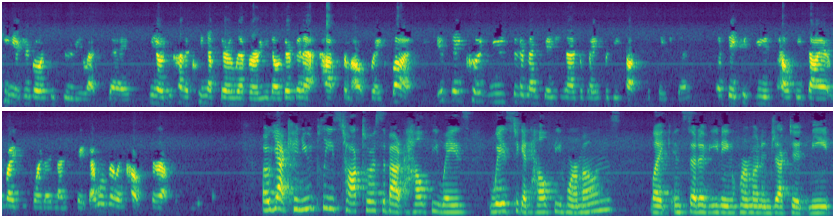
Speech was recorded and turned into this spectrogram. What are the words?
teenager going through puberty, let's say, you know, to kind of clean up their liver. You know, they're going to have some outbreak. But if they could use their menstruation as a way for detoxification, if they could use healthy diet right before they menstruate, that will really help clear up the. Oh yeah, can you please talk to us about healthy ways ways to get healthy hormones? Like instead of eating hormone injected meat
